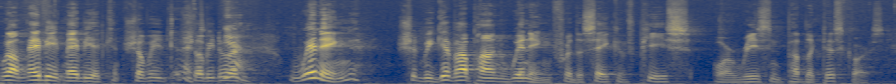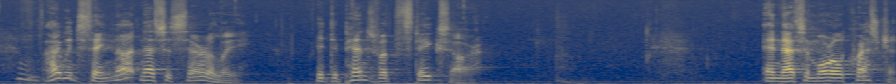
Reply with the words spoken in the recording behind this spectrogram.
well, maybe maybe it can. Shall we? Do shall we do yeah. it? Winning should we give up on winning for the sake of peace or reasoned public discourse? Hmm. I would say not necessarily. It depends what the stakes are. And that's a moral question.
